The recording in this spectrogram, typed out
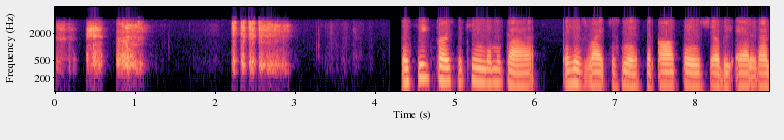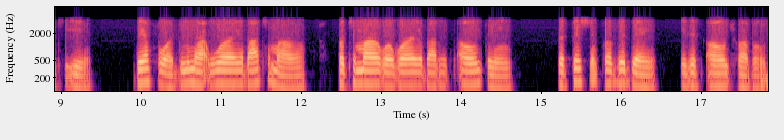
and seek first the kingdom of God and his righteousness, and all things shall be added unto you. Therefore, do not worry about tomorrow, for tomorrow will worry about its own things. Sufficient for the day is its own trouble.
